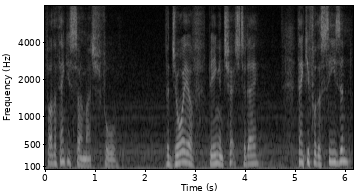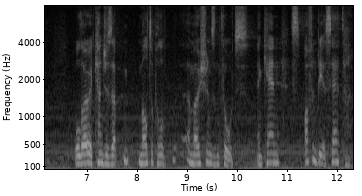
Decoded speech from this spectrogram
Father, thank you so much for the joy of being in church today. Thank you for the season, although it conjures up multiple emotions and thoughts and can often be a sad time.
